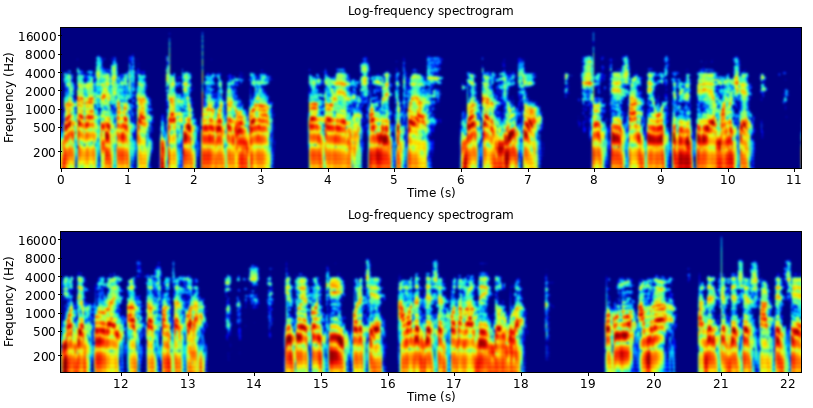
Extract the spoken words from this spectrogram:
দরকার রাষ্ট্রীয় সংস্কার জাতীয় পুনর্গঠন ও গণতন্ত্রের সম্মিলিত প্রয়াস। দরকার দ্রুত স্বস্তি শান্তি ও স্থিতি ফিরিয়ে মানুষের মধ্যে পুনরায় আস্থা সঞ্চার করা। কিন্তু এখন কি করেছে আমাদের দেশের প্রধান রাজনৈতিক দলগুলা? কখনো আমরা তাদেরকে দেশের স্বার্থের চেয়ে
